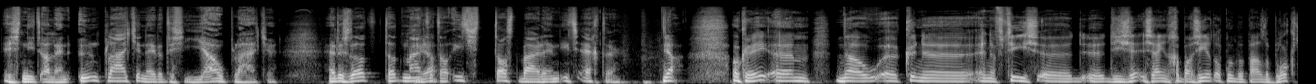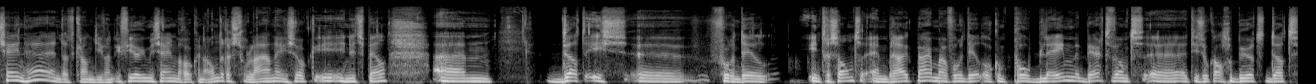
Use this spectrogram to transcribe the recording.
is niet alleen een plaatje, nee, dat is jouw plaatje. He, dus dat, dat maakt ja. het al iets tastbaarder en iets echter. Ja, oké. Okay, um, nou uh, kunnen NFT's, uh, die zijn gebaseerd op een bepaalde blockchain. Hè? En dat kan die van Ethereum zijn, maar ook een andere. Solana is ook in het spel. Um, dat is uh, voor een deel interessant en bruikbaar, maar voor een deel ook een probleem, Bert. Want uh, het is ook al gebeurd dat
